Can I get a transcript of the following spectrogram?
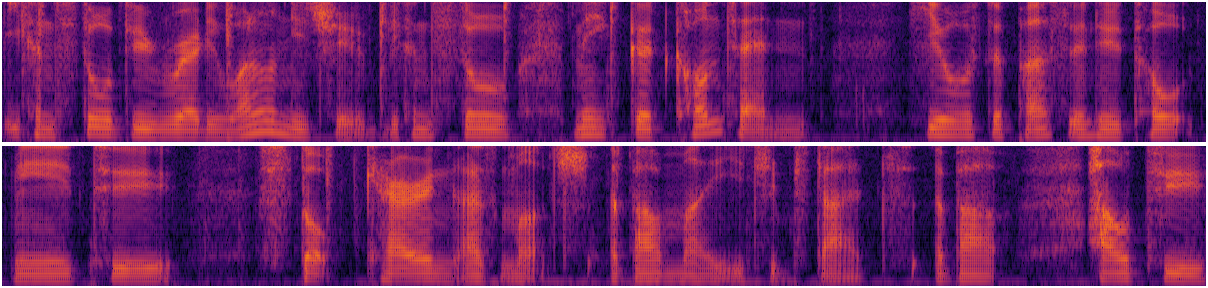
You can still do really well on YouTube. You can still make good content. He was the person who taught me to stop caring as much about my YouTube stats, about how to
